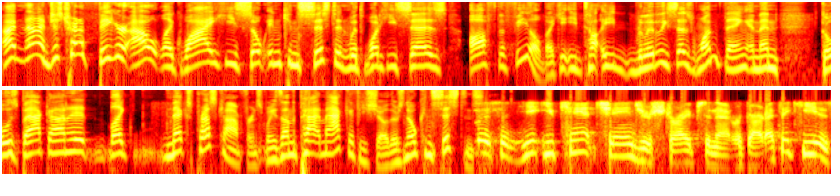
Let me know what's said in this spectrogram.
I'm not. I'm just trying to figure out like why he's so inconsistent with what he says off the field. Like he he, ta- he literally says one thing and then goes back on it like next press conference when he's on the Pat McAfee show. There's no consistency. Listen, he, you can't change your stripes in that regard. I think he is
